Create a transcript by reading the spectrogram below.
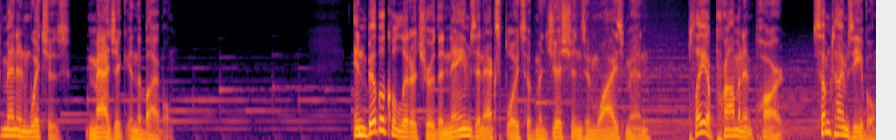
Men and Witches, Magic in the Bible. In biblical literature, the names and exploits of magicians and wise men play a prominent part, sometimes evil,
